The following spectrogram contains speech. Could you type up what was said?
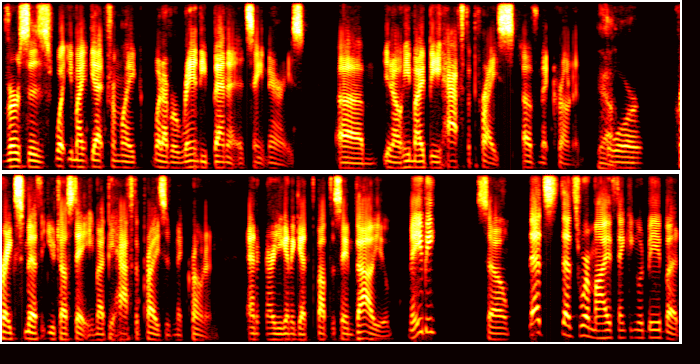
versus what you might get from like whatever Randy Bennett at St. Mary's. Um, you know, he might be half the price of Mick Cronin, yeah. or Craig Smith at Utah State. He might be half the price of Mick Cronin. And are you going to get about the same value? Maybe. So that's that's where my thinking would be. But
